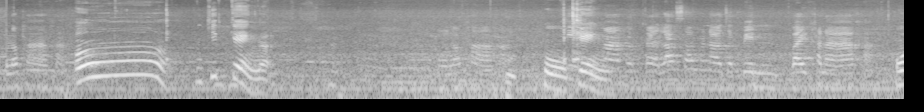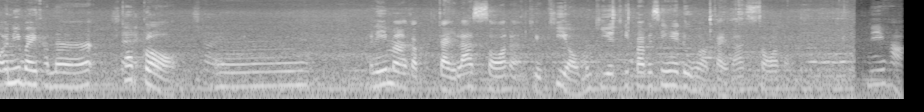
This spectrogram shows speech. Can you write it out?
โหระพาค่ะ อ๋อมัน คิดเก่งอะโหระพาค่ะ Good. โหเก่ง ที่มากับไก่ราดซอสมะนาวจะเป็นใบคะน้าค่ะ โอ้อันนี้ใบคะน้าใช่ทอดกรอบใช่ อ๋ออันนี้มากับไก่ราดซอสอะเขียวๆเมื่อกี้ที่ป้าไปซี่ให้ดูค่ะไก่ราดซอสอะนี่ค่ะ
